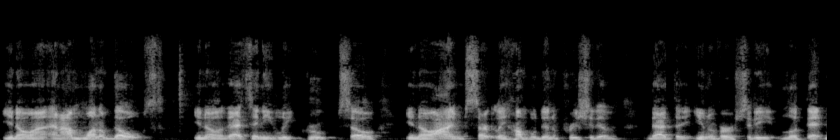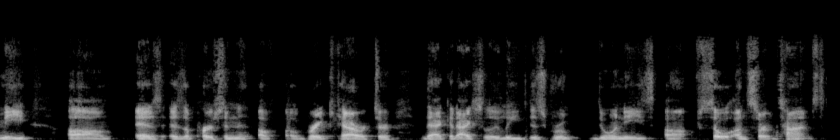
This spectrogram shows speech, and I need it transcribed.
you know, and I'm one of those. You know, that's an elite group. So, you know, I'm certainly humbled and appreciative that the university looked at me um, as as a person of, of, great character that could actually lead this group during these uh, so uncertain times.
